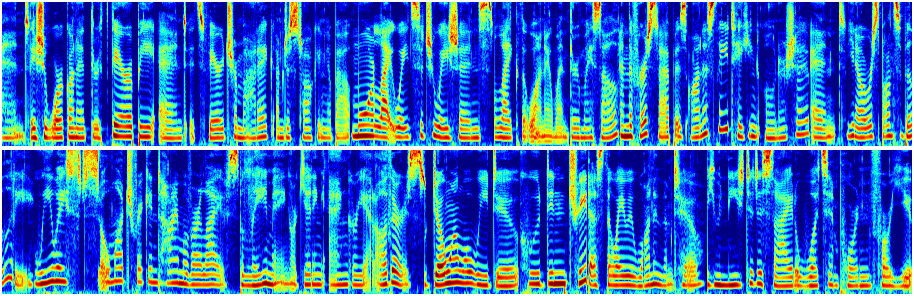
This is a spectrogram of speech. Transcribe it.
and they should work on it through therapy and it's very traumatic. I'm just talking about more lightweight situations like the one I went through myself. And the first step is honestly taking ownership and, you know, responsibility. We waste so much freaking time of our lives blaming or getting angry at others who don't want what we do, who didn't treat us the way we wanted them to. You need to decide what's important for you.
